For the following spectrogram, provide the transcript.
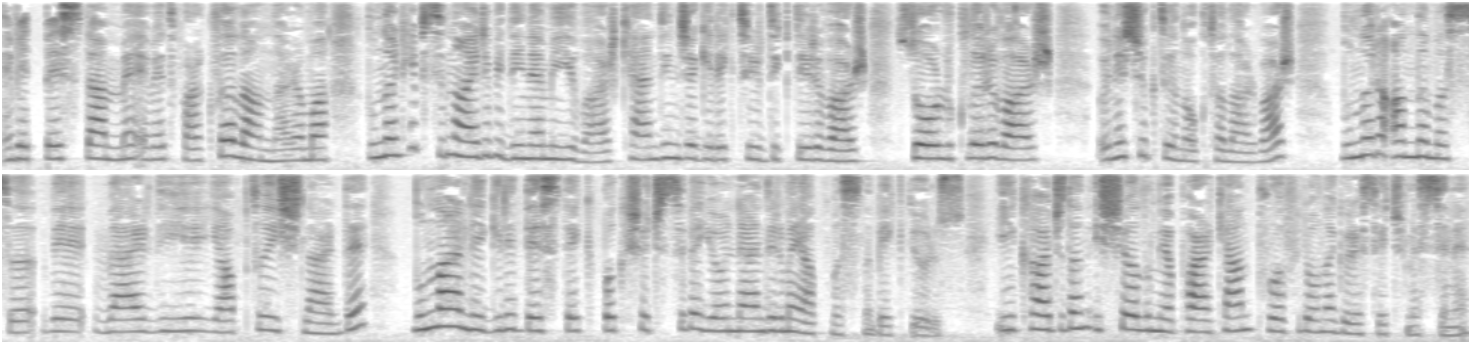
Evet beslenme, evet farklı alanlar ama bunların hepsinin ayrı bir dinamiği var. Kendince gerektirdikleri var, zorlukları var, öne çıktığı noktalar var. Bunları anlaması ve verdiği, yaptığı işlerde bunlarla ilgili destek, bakış açısı ve yönlendirme yapmasını bekliyoruz. İK'cıdan işe alım yaparken profil ona göre seçmesini,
